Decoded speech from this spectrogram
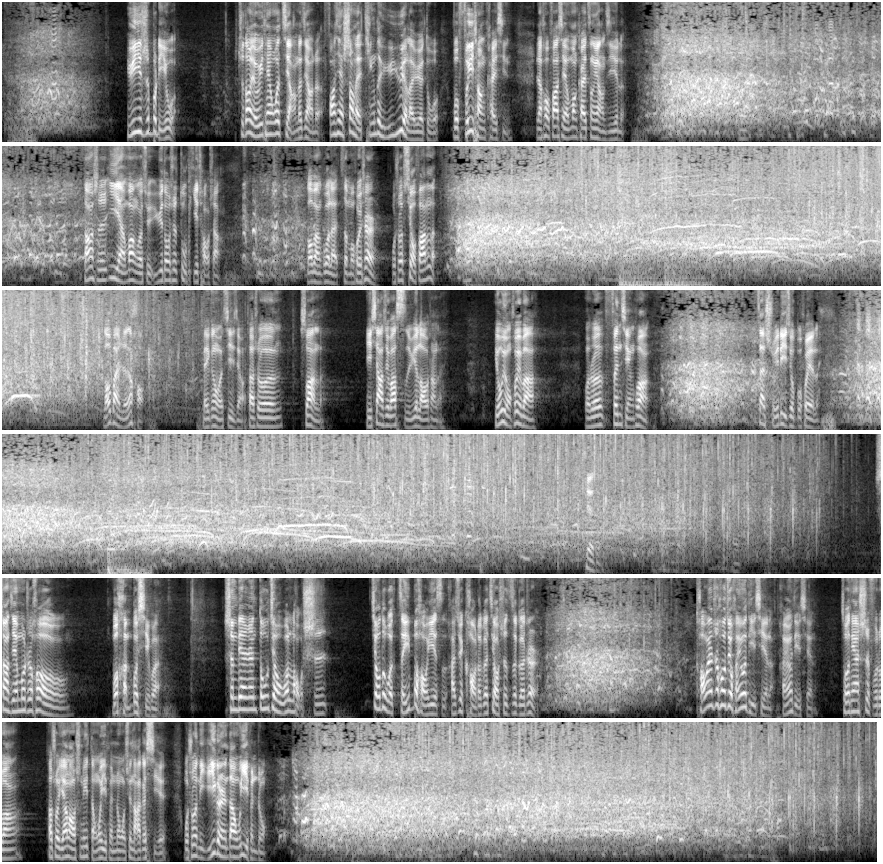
鱼一直不理我，直到有一天我讲着讲着，发现上来听的鱼越来越多，我非常开心。然后发现忘开增氧机了。当时一眼望过去，鱼都是肚皮朝上。老板过来，怎么回事我说笑翻了。老板人好，没跟我计较。他说算了，你下去把死鱼捞上来。游泳会吧？我说分情况，在水里就不会了。谢谢。上节目之后，我很不习惯，身边人都叫我老师，教得我贼不好意思，还去考了个教师资格证。考完之后就很有底气了，很有底气了。昨天试服装，他说：“杨老师，你等我一分钟，我去拿个鞋。”我说：“你一个人耽误一分钟。”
